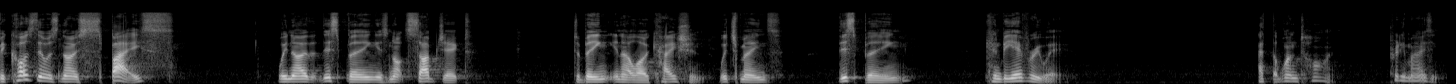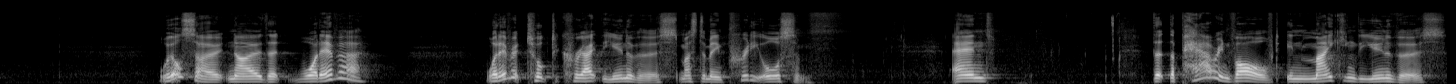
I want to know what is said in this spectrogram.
because there was no space, we know that this being is not subject to being in a location, which means this being can be everywhere at the one time. Pretty amazing. We also know that whatever, whatever it took to create the universe must have been pretty awesome. And that the power involved in making the universe,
